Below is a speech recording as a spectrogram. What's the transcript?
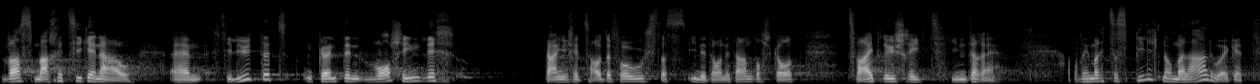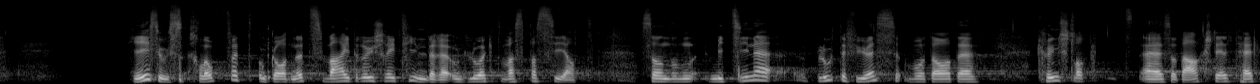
was machen Sie genau? Ähm, sie läuten und gehen dann wahrscheinlich, gehe ich jetzt auch davon aus, dass es Ihnen da nicht anders geht, zwei, drei Schritte hindern. Aber wenn wir jetzt das Bild nochmal anschauen, Jesus klopft und geht nicht zwei, drei Schritte hinterher und schaut, was passiert, sondern mit seinen blutigen Füßen, wo da der Künstler äh, so dargestellt hat,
